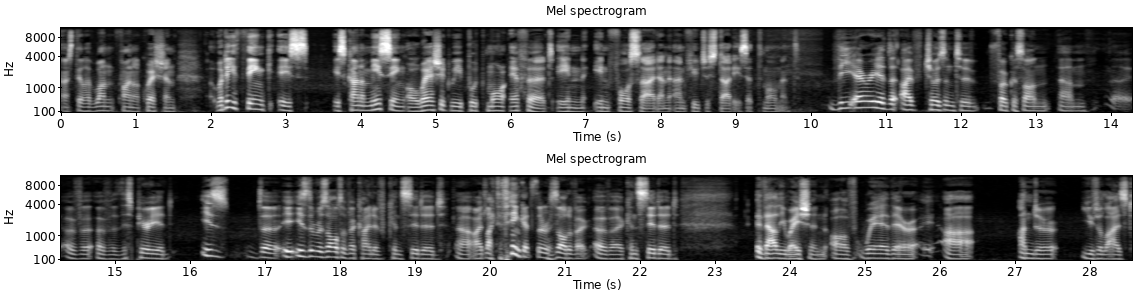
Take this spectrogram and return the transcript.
I, I still have one final question. What do you think is is kind of missing, or where should we put more effort in in foresight and, and future studies at the moment? the area that I've chosen to focus on um, uh, over over this period is the is the result of a kind of considered. Uh, I'd like to think it's the result of a of a considered evaluation of where there are underutilized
